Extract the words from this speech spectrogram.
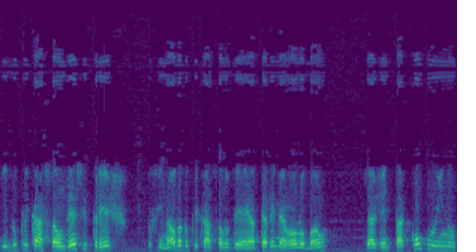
de duplicação desse trecho, do final da duplicação do DR até Demerval Lobão, que a gente está concluindo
